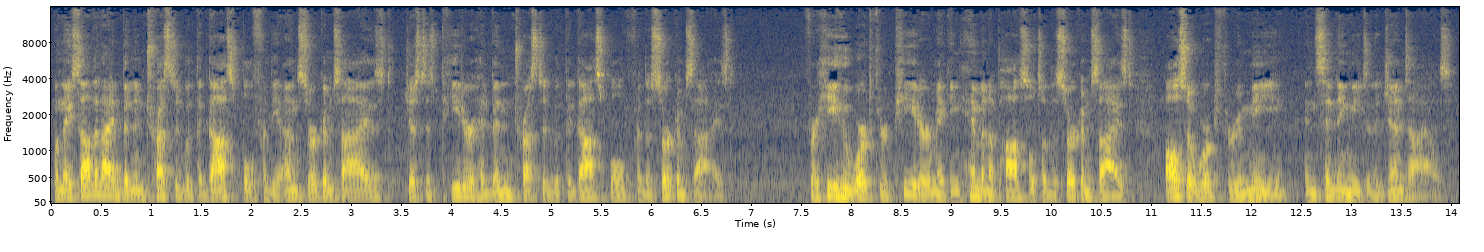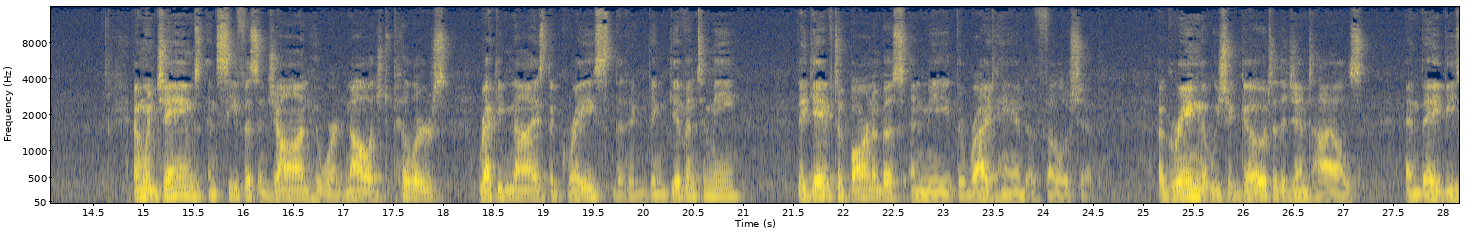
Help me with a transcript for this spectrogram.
when they saw that I had been entrusted with the gospel for the uncircumcised, just as Peter had been entrusted with the gospel for the circumcised, for he who worked through Peter, making him an apostle to the circumcised, also worked through me in sending me to the Gentiles. And when James and Cephas and John, who were acknowledged pillars, recognized the grace that had been given to me, they gave to Barnabas and me the right hand of fellowship, agreeing that we should go to the Gentiles and they be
